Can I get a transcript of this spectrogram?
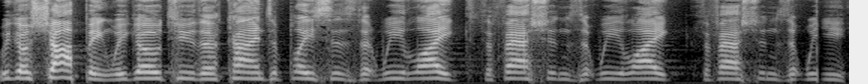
We go shopping. We go to the kinds of places that we like, the fashions that we like, the fashions that we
